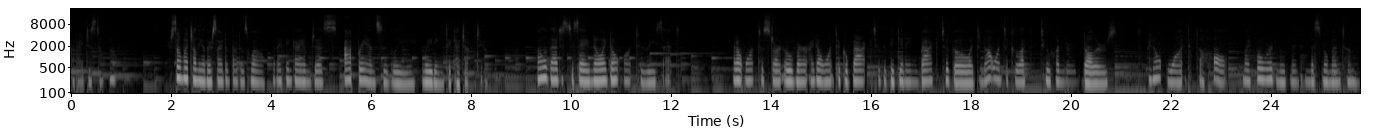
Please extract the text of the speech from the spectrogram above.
but I just don't know. There's so much on the other side of that as well that I think I am just apprehensively waiting to catch up to. All of that is to say, no, I don't want to reset. I don't want to start over. I don't want to go back to the beginning, back to go. I do not want to collect $200. I don't want to halt my forward movement in this momentum.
